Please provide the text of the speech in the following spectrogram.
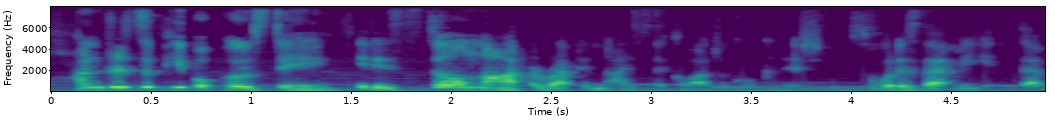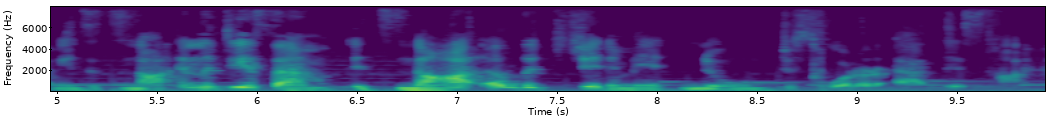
hundreds of people posting, it is still not a recognized psychological condition. So, what does that mean? That means it's not in the DSM, it's not a legitimate known disorder at this time.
